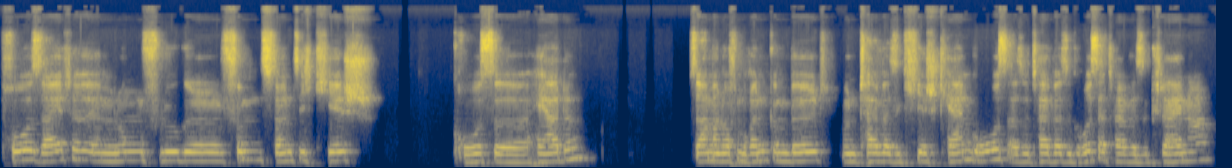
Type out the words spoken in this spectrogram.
pro Seite im Lungenflügel 25 Kirsch große Herde sah man auf dem Röntgenbild und teilweise kirschkerngroß, also teilweise größer, teilweise kleiner.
